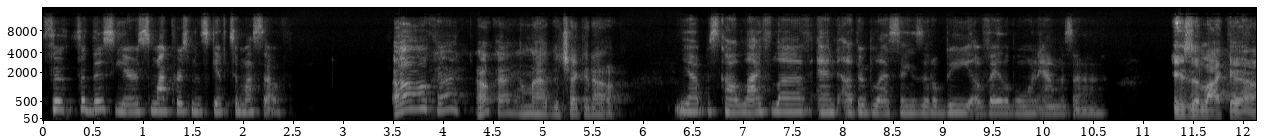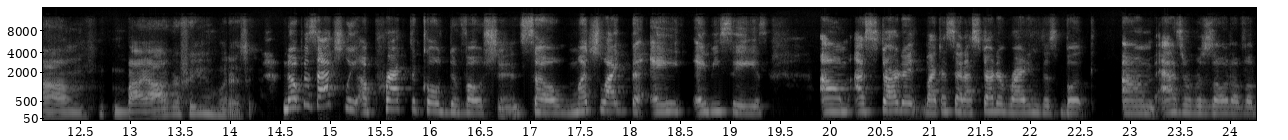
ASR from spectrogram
For for this year, it's my Christmas gift to myself. Oh, okay. Okay. I'm gonna have to check it out. Yep, it's called Life, Love, and Other Blessings. It'll be available on Amazon. Is it like a um, biography? What is it? Nope, it's actually a practical devotion. So much like the a- ABCs, um, I started, like I said, I started writing this book um, as a result of a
